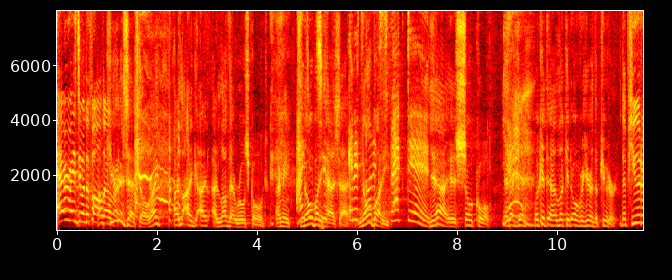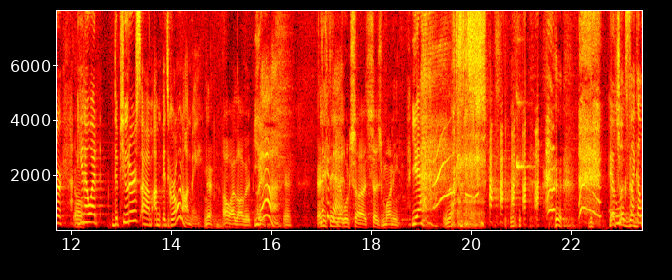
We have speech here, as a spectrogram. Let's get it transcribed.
Everybody's doing the fold How over. cute is that though, right? I, I, I, love that rose gold. I mean, I nobody has that. And it's nobody. unexpected. Yeah, it is so cool. And Yeah. again, look at uh, look at over here, the pewter. The pewter, Oh. you know what? The pewters, um, um, it's growing on me. Yeah. Oh, I love it. I- Yeah. yeah. Anything that. that. looks uh, says money. Yeah. That's looks what like the, a both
